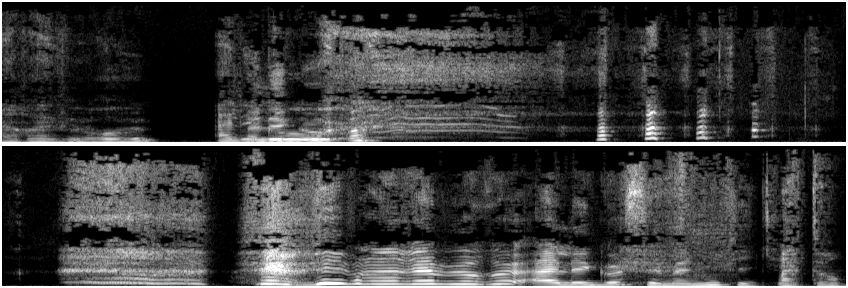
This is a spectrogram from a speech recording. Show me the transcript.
un rêve heureux à À l'ego. l'ego. Faire vivre un rêve heureux à l'ego, c'est magnifique. Attends,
